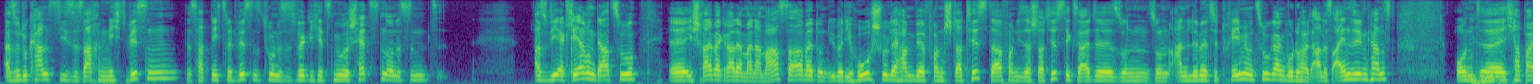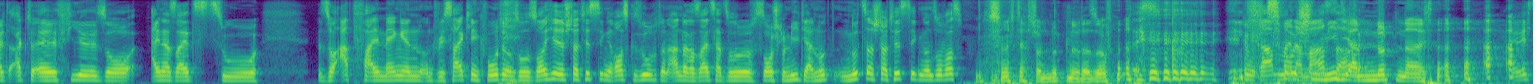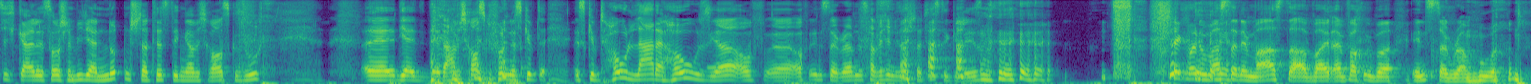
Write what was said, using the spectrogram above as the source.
Also du kannst diese Sachen nicht wissen. Das hat nichts mit Wissen zu tun. Es ist wirklich jetzt nur Schätzen und es sind also die Erklärung dazu, äh, ich schreibe ja gerade an meiner Masterarbeit und über die Hochschule haben wir von Statista, von dieser Statistikseite, so ein, so Unlimited Premium-Zugang, wo du halt alles einsehen kannst. Und mhm. äh, ich habe halt aktuell viel so einerseits zu so Abfallmengen und Recyclingquote und so solche Statistiken rausgesucht und andererseits halt so Social Media Nut Nutzerstatistiken und sowas. ich dachte schon Nutten oder sowas. Im Rahmen Social meiner Master. Media Nutten, Alter. richtig geile Social Media Nutten-Statistiken habe ich rausgesucht. Äh, ja, da habe ich rausgefunden, es gibt, es gibt Whole Lotta Hose, ja, auf, äh, auf Instagram. Das habe ich in dieser Statistik gelesen. Check mal, du machst deine Masterarbeit einfach über Instagram-Huren.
